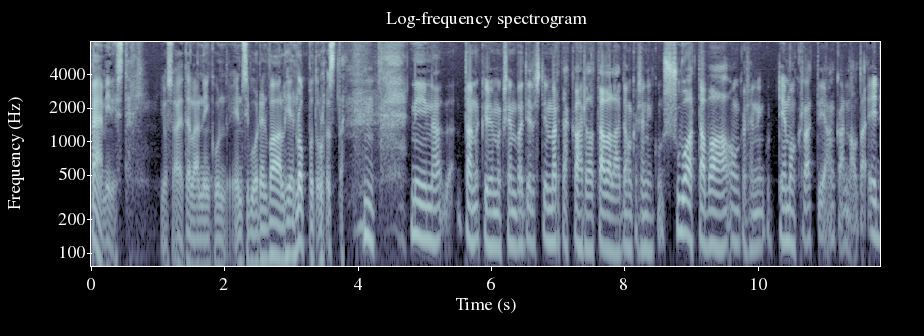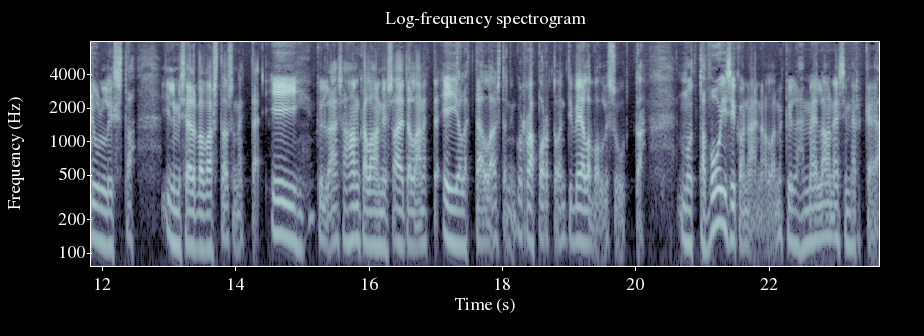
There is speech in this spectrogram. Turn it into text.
pääministeri? Jos ajatellaan niin kuin ensi vuoden vaalien lopputulosta? niin, no, tämän kysymyksen voi tietysti ymmärtää kahdella tavalla, että onko se niin kuin suotavaa, onko se niin kuin demokratian kannalta edullista. Ilmiselvä vastaus on, että ei. Kyllähän se hankalaa on, jos ajatellaan, että ei ole tällaista niin kuin raportointivelvollisuutta. Mutta voisiko näin olla? No kyllähän meillä on esimerkkejä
